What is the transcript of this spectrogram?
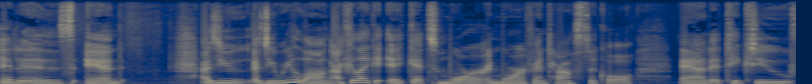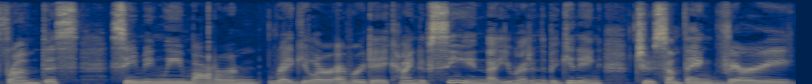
It is. And as you as you read along, I feel like it gets more and more fantastical and it takes you from this seemingly modern, regular, everyday kind of scene that you read in the beginning to something very,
